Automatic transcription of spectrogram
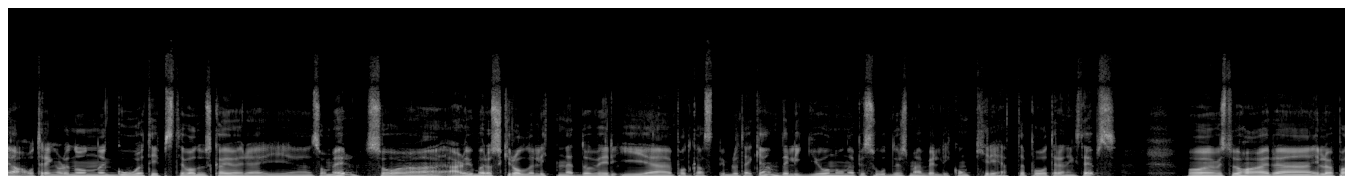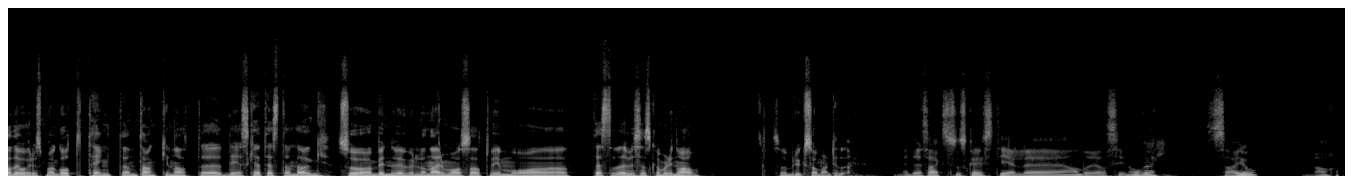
Ja, og trenger du noen gode tips til hva du skal gjøre i eh, sommer, så er det jo bare å scrolle litt nedover i eh, podkastbiblioteket. Det ligger jo noen episoder som er veldig konkrete på treningstips. Og hvis du har i løpet av det året som har gått, tenkt den tanken at det skal jeg teste en dag, så begynner vi vel å nærme oss at vi må teste det hvis det skal bli noe av. Så bruk sommeren til det. Med det sagt så skal jeg stjele Andreas sine ord. jeg. Sayo Nara.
